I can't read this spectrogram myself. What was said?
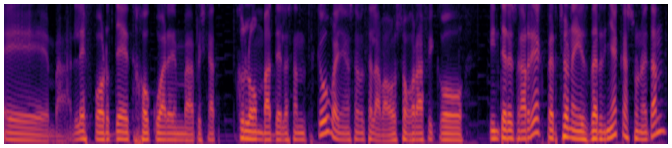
eh, ba, Left 4 Dead jokuaren ba, pixkat klon bat dela esan dezakegu, baina esan bezala ba, oso grafiko interesgarriak, pertsonei ezberdinak kasunetan,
